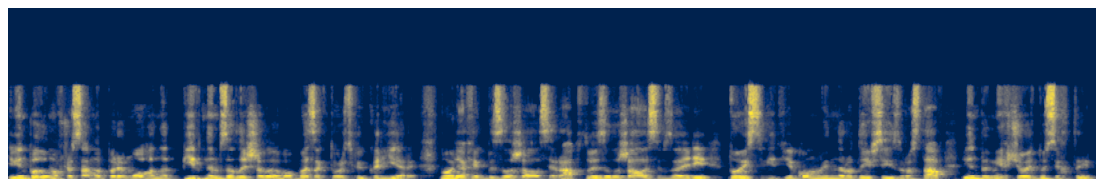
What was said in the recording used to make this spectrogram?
і він подумав, що саме перемога над півднем залишила його без акторської кар'єри. Мовляв, якби залишалося рабство і залишалося взагалі той світ, в якому він народився і зростав, він би міг щось досягти.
